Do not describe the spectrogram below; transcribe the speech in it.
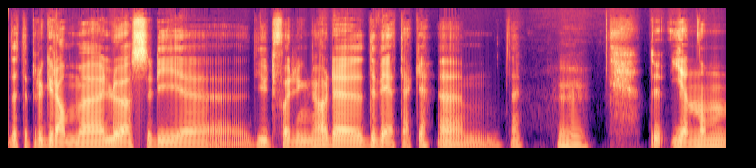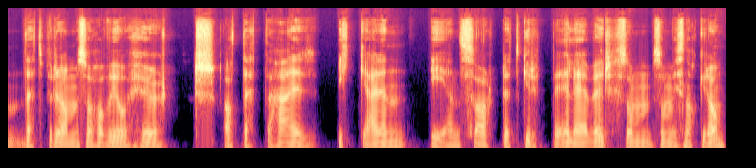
dette programmet løser de, de utfordringene vi har, det, det, vet jeg ikke. Um, mm. du, gjennom dette programmet så har vi jo hørt at dette her ikke er en ensartet gruppe elever som, som vi snakker om.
